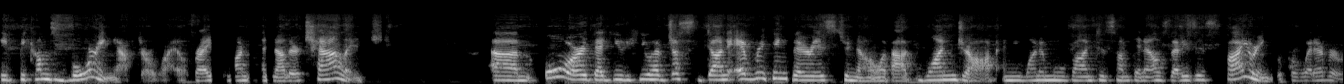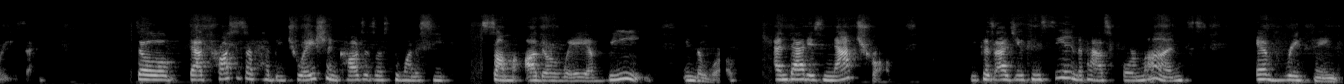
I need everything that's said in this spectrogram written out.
it becomes boring after a while, right? You want another challenge. Um, or that you, you have just done everything there is to know about one job and you want to move on to something else that is inspiring you for whatever reason. So that process of habituation causes us to want to seek some other way of being in the world. And that is natural because as you can see in the past four months, everything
